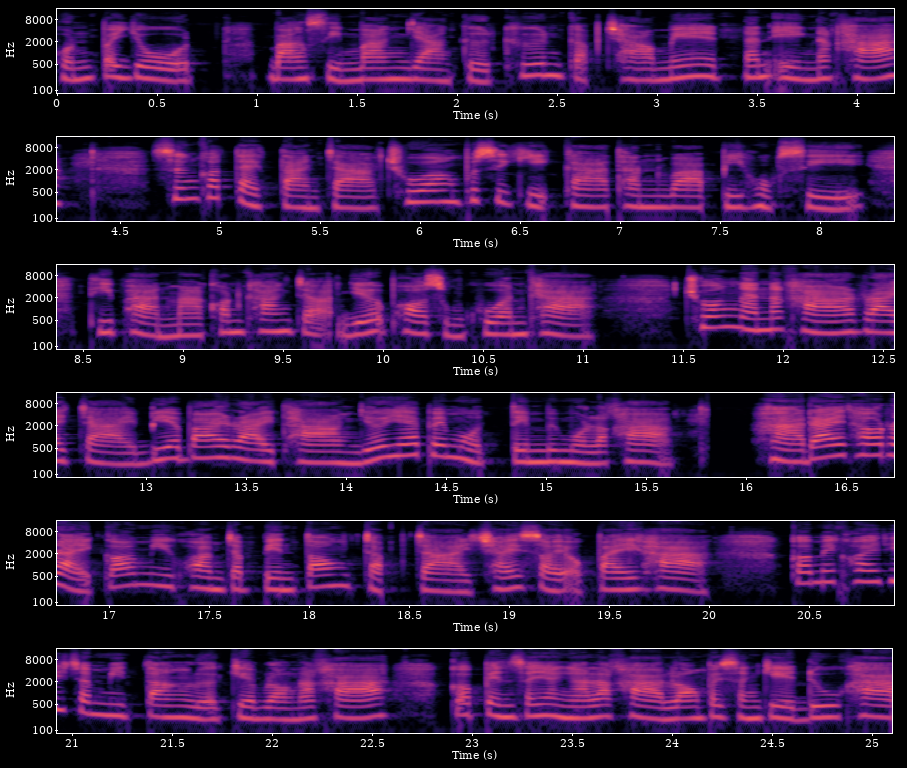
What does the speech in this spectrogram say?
ผลประโยชน์ บางสิ่งบางอย่างเกิดขึ้นกับชาวเมษนั่นเองนะคะ ซึ่งก็แตกต่างจากช่วงพฤศจิกาธันวาปี 64 ที่ผ่านมาค่อนข้างจะเยอะพอสมควรค่ะ ช่วงนั้นนะคะ รายจ่ายเบี้ยบ้ายรายทางเยอะแยะไปหมดเต็มไปหมดแล้วค่ะ หาได้เท่าไหร่ก็มีความจำเป็นต้องจับจ่ายใช้สอยออกไปค่ะ ก็ไม่ค่อยที่จะมีตังค์เหลือเก็บหรอกนะคะ ก็เป็นซะอย่างนั้นละค่ะ ลองไปสังเกตดูค่ะ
